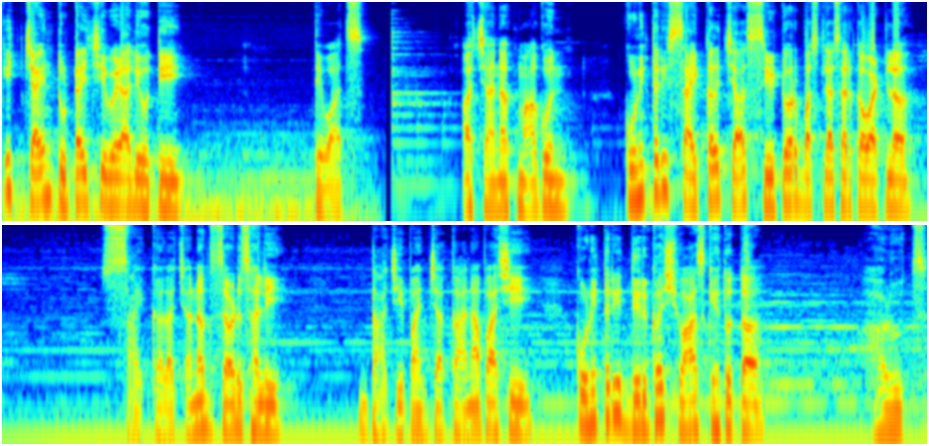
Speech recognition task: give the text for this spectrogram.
की चैन तुटायची वेळ आली होती. तेव्हाच अचानक मागून कुणीतरी सायकलच्या सीटवर बसल्यासारखं वाटलं. सायकल अचानक जड झाली. दाजीबांच्या कानापाशी कोणीतरी दीर्घ श्वास घेत होतं. हळूच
